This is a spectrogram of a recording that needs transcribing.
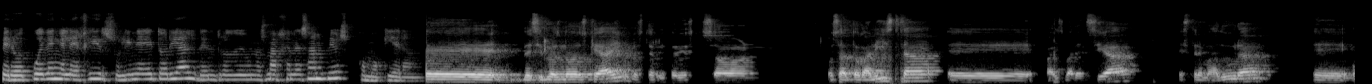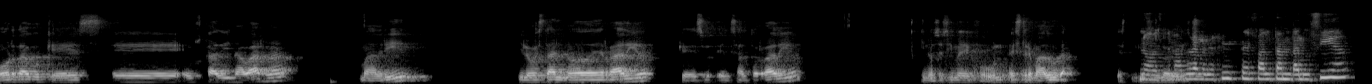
pero pueden elegir su línea editorial dentro de unos márgenes amplios como quieran. Eh, decir los nodos que hay, los territorios que son Osalto Galiza, eh, País Valencià, Extremadura, eh, Órdago, que es Euskadi y Navarra, Madrid, y luego está el nodo de radio, que es el Salto Radio, y no sé si me dijo un, Extremadura. No, Extremadura lo dijiste, falta Andalucía.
